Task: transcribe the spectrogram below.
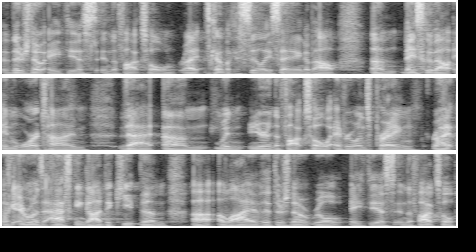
there's no atheists in the foxhole, right? It's kind of like a silly saying about um, basically about in wartime that um, when you're in the foxhole, everyone's praying, right? Like everyone's asking God to keep them uh, alive. That there's no real atheists in the foxhole.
